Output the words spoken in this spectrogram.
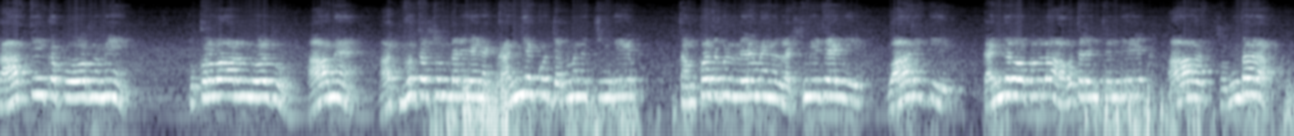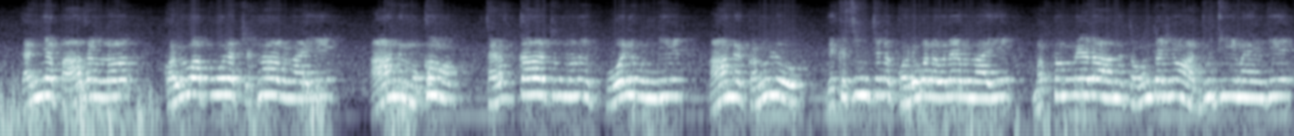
కార్తీక పౌర్ణమి శుక్రవారం రోజు ఆమె అద్భుత సుందరి అయిన కన్యకు జన్మనిచ్చింది. సంపదకులేమైన లక్ష్మీదేవి వారికి కన్య రూపంలో అవతరించింది. ఆ సుందర కన్య పాదంలో కలువ పూల చిహ్నాలున్నాయి ఆమె ముఖం తరకాలతుందని పోలి ఉంది. ఆమె కనులు వికసించిన కొలువల వలె ఉన్నాయి. మొత్తం మీద ఆమె సౌందర్యం అద్వితీయమైనది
